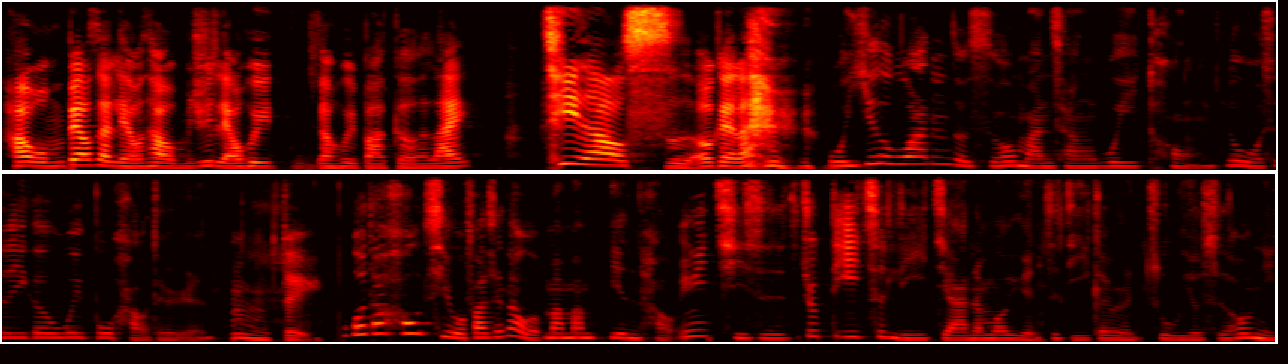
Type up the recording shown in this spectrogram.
好，我们不要再聊他，我们就聊回聊回八哥来。气到要死，OK，来。我夜晚的时候蛮常胃痛，就我是一个胃不好的人。嗯，对。不过到后期我发现到我慢慢变好，因为其实就第一次离家那么远，自己一个人住，有时候你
